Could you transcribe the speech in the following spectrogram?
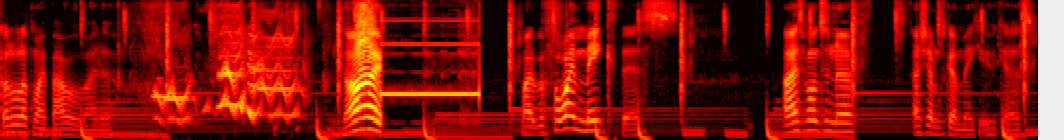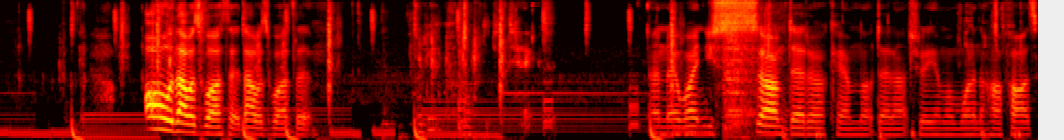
Gotta love my Barrel Rider. No! Right, before I make this, I just want to know if. Actually, I'm just gonna make it, who cares? Oh, that was worth it, that was worth it. How do you craft a detective? I know, why don't you so I'm dead. Okay, I'm not dead actually. I'm on one and a half hearts.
